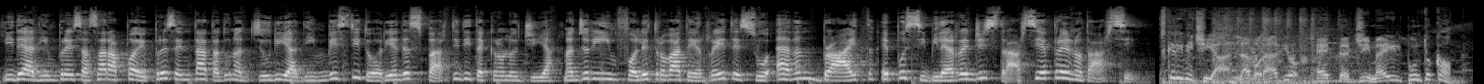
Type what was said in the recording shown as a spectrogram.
L'idea di impresa sarà poi presentata ad una giuria di investitori ed esperti di tecnologia. Maggiori info le trovate in rete su Eventbrite, è possibile registrarsi e prenotarsi. Scrivici a lavoradio@gmail.com.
